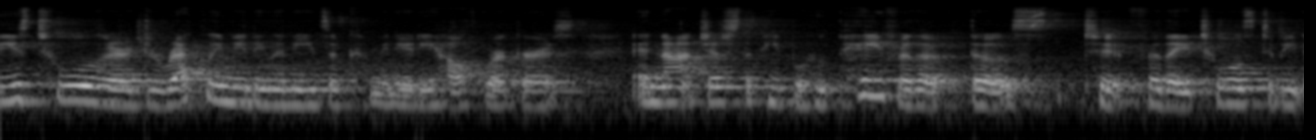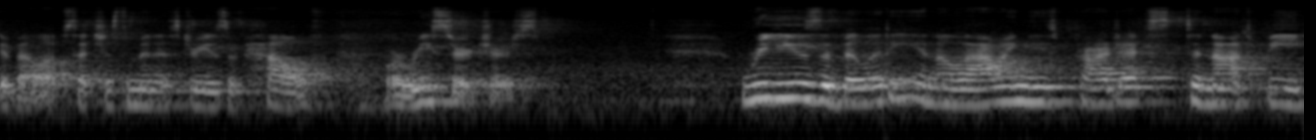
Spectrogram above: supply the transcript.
these tools are directly meeting the needs of community health workers and not just the people who pay for the, those to, for the tools to be developed, such as ministries of health or researchers. Reusability and allowing these projects to not be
